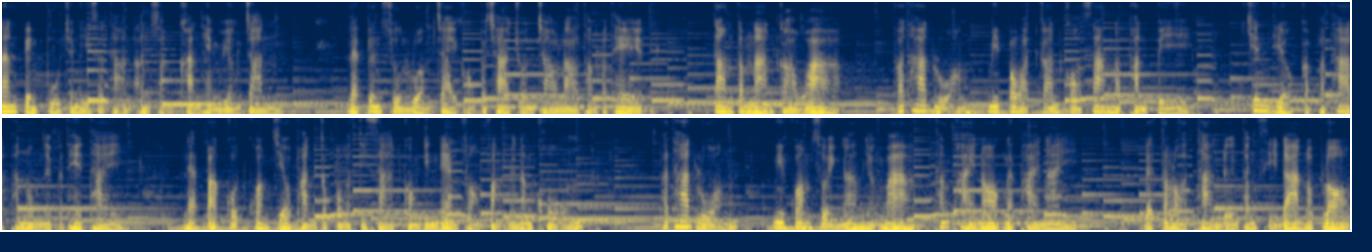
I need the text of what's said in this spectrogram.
นั่นเป็นปูชนียสถานอันสำคัญแห่งเวียงจันทร์และเป็นศูนย์รวมใจของประชาชนชาวลาวทั้งประเทศ ตามตำนานกล่าวว่า พระธาตุหลวงมีประวัติการก่อสร้างนับพันปี เช่นเดียวกับพระธาตุพนมในประเทศไทย และปรากฏความเกี่ยวพันกับประวัติศาสตร์ของดินแดนสองฝั่งแม่น้ำโขง พระธาตุหลวง มีความสวยงามอย่างมาก ทั้งภายนอกและภายใน และตลอดทางเดินทั้งสีด้านรอบ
